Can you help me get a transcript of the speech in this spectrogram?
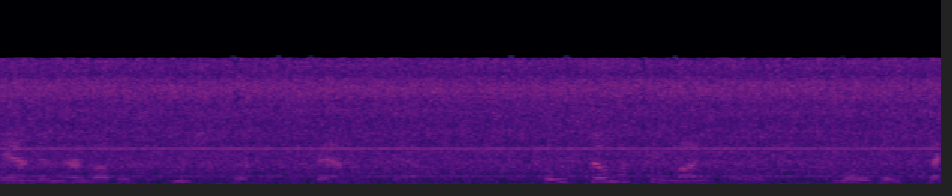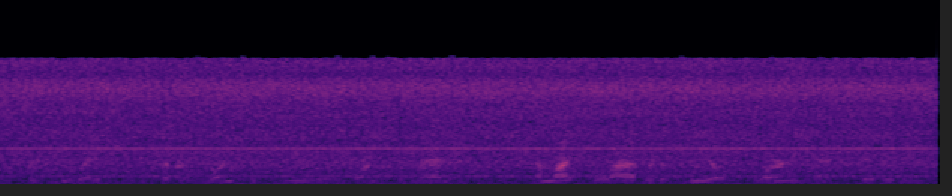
and in their levels of use according to Sanders scale. But we still must be mindful of global tech situations that are one to few or one to many, and my collaborative wheels learning activity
